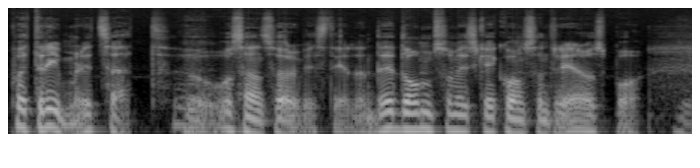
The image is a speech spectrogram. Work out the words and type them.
på ett rimligt sätt. Mm. Och sen servicedelen. Det är de som vi ska koncentrera oss på. Mm.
